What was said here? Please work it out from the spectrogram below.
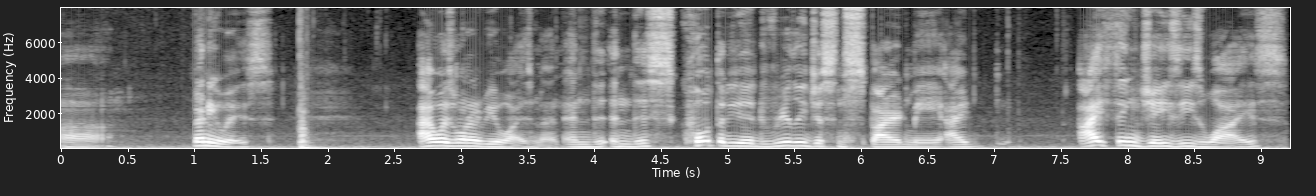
Uh, anyways, I always wanted to be a wise man, and and this quote that he did really just inspired me. I I think Jay Z's wise.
